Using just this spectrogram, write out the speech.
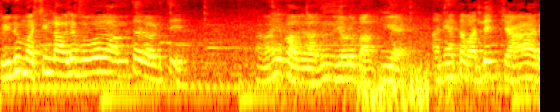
पिलू मशीन लावल्याबरोबर आमचा रडते. हा हे बघा बाकी आणि आता वाजले चार.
